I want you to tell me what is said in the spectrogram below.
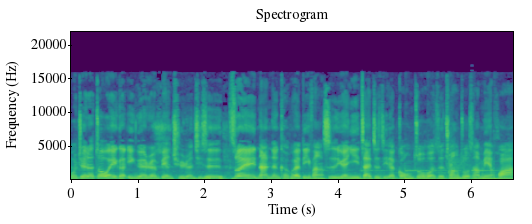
我觉得作为一个音乐人、编曲人，其实 最难能可贵的地方是愿意在自己的工作或者是创作上面花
